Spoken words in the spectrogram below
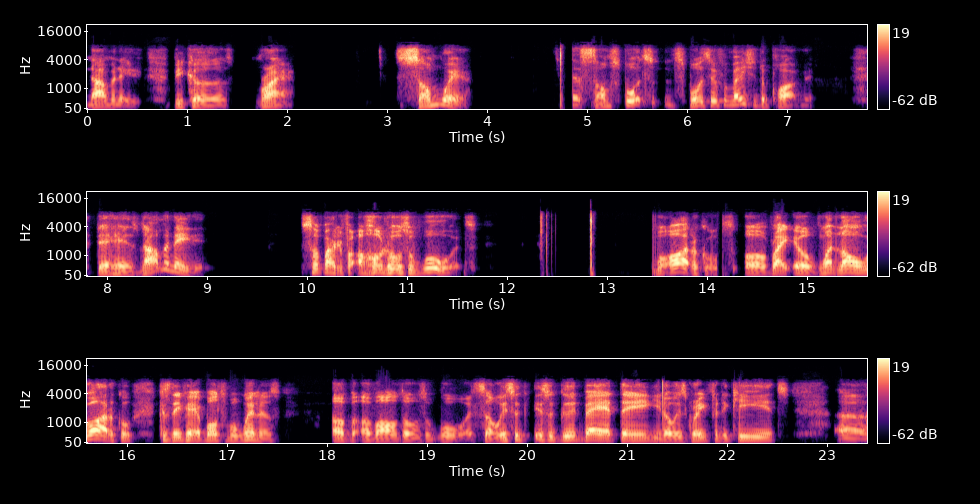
nominated? Because Bryan, somewhere, there's some sports sports information department that has nominated somebody for all those awards articles, uh, right? Uh, one long article because they've had multiple winners of of all those awards. So it's a it's a good bad thing. You know, it's great for the kids. Uh,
